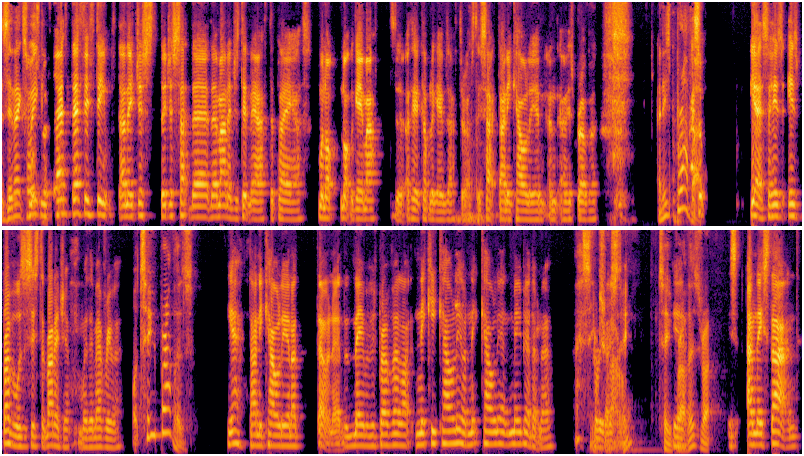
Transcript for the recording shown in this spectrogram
Is it next week? Portsmouth, they're, they're 15th, and they just they just sat their their managers, didn't they, after playing us? Well, not not the game after. I think a couple of games after us, they sacked Danny Cowley and, and, and his brother. And his brother. So- Yeah, so his his brother was assistant manager with him everywhere. what two brothers? Yeah, Danny Cowley and I don't know the name of his brother, like Nicky Cowley or Nick Cowley, maybe I don't know. That's Probably got that interesting. Two Yeah. brothers, right? It's- And they stand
